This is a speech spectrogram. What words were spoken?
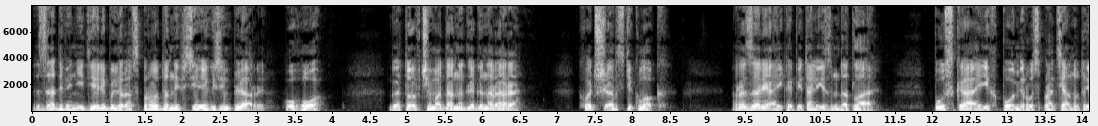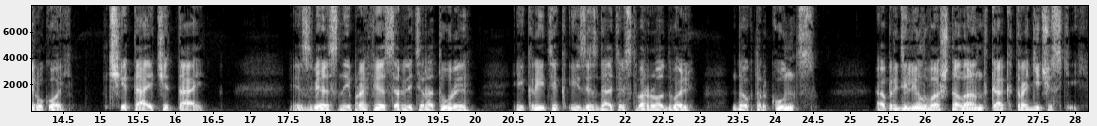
за две недели были распроданы все экземпляры. Ого! Готовь чемоданы для гонорара. Хоть шерсти клок. Разоряй капитализм дотла. Пускай их по миру с протянутой рукой. Читай, читай. Известный профессор литературы и критик из издательства «Родваль» доктор Кунц определил ваш талант как трагический.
